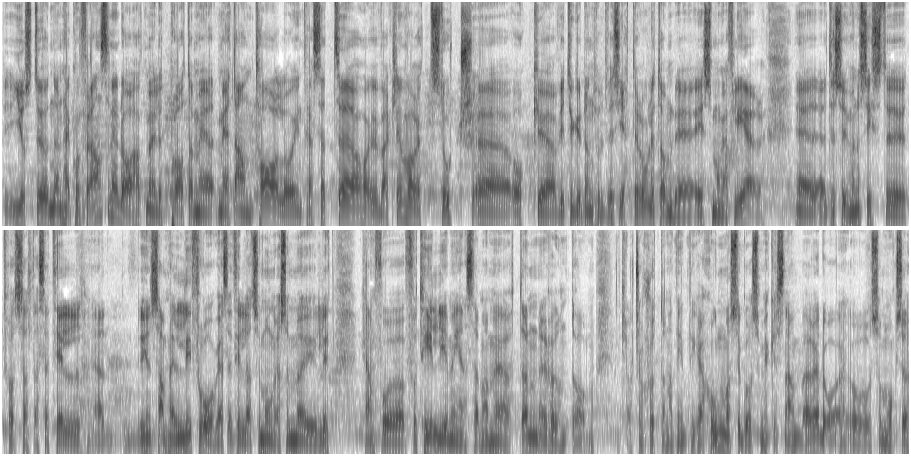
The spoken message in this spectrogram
just under den här konferensen idag haft möjlighet att prata med, med ett antal och intresset eh, har ju verkligen varit stort eh, och vi tycker det är naturligtvis jätteroligt om det är så många fler. Till syvende och sist trots allt att se till, det är en samhällelig fråga, att se till att så många som möjligt kan få, få till gemensamma möten runt om. Det är klart som sjutton att integration måste gå så mycket snabbare då och som också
